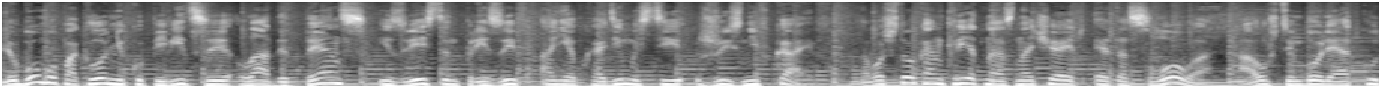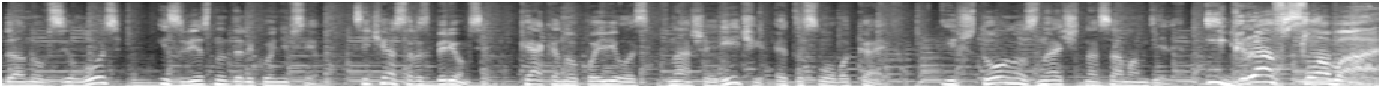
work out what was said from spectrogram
Любому поклоннику певицы Лады Дэнс известен призыв о необходимости жизни в кайф. Но вот что конкретно означает это слово, а уж тем более откуда оно взялось, известно далеко не всем. Сейчас разберемся, как оно появилось в нашей речи, это слово «кайф», и что оно значит на самом деле. Игра в слова.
